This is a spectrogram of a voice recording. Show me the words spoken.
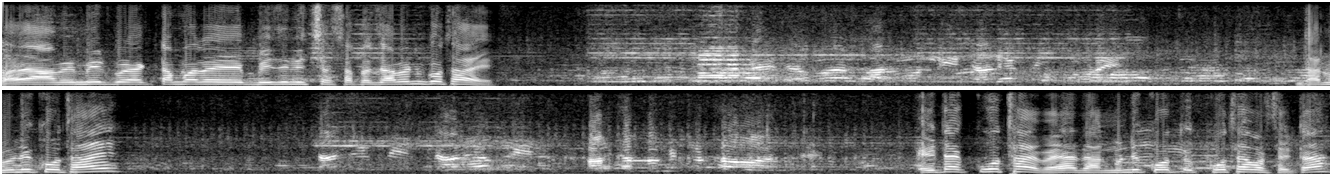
ভাই, আমি মিরপুর এক নম্বরে বিজে নিচ্ছে। আপনি যাবেন কোথায়? ধানমন্ডি কোথায়? এটা কোথায় ভাইয়া ধানমন্ডি কোথ- কোথায় পড়ছে এটা?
